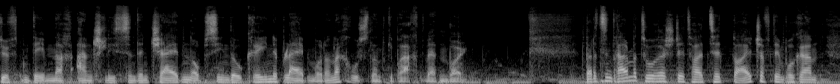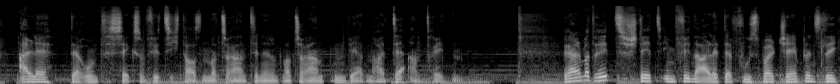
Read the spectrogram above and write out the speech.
dürften demnach anschließend entscheiden, ob sie in der Ukraine bleiben oder nach Russland gebracht werden werden wollen. Bei der Zentralmatura steht heute Deutsch auf dem Programm. Alle der rund 46.000 Maturantinnen und Maturanten werden heute antreten. Real Madrid steht im Finale der Fußball Champions League.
